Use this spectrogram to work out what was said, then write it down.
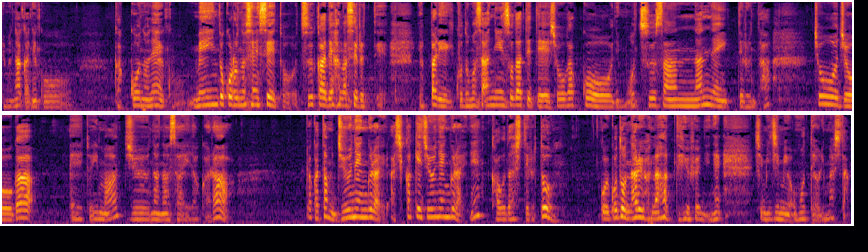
でもなんかねこう学校のねこうメインどころの先生と通過で話せるってやっぱり子供3人育てて小学校にも通算何年行ってるんだ？長女が、えー、と今17歳だからだから多分10年ぐらい足掛け10年ぐらいね顔出してるとこういうことになるよなっていうふうにねしみじみ思っておりました。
